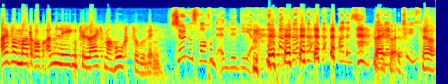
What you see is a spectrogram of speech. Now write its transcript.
Einfach mal drauf anlegen, vielleicht mal hoch zu gewinnen. Schönes Wochenende dir. Alles Gute. Gleichfalls. Tschüss. Ciao.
